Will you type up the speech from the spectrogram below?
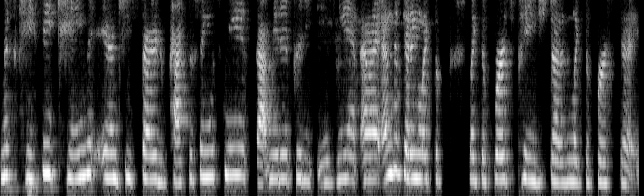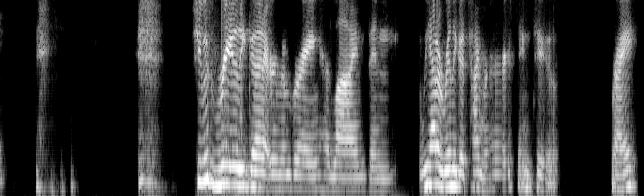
Miss Casey came and she started practicing with me. That made it pretty easy, and, and I ended up getting like the like the first page done like the first day. She was really good at remembering her lines, and we had a really good time rehearsing too, right?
